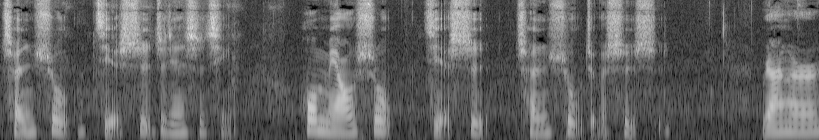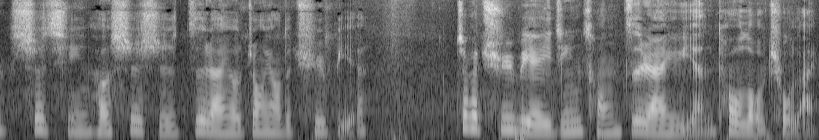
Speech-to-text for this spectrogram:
陈述、解释这件事情，或描述、解释、陈述这个事实。然而，事情和事实自然有重要的区别。这个区别已经从自然语言透露出来。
